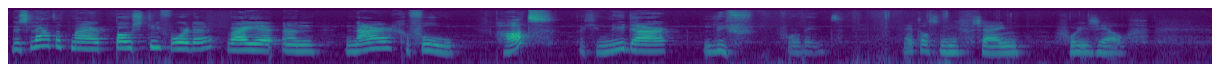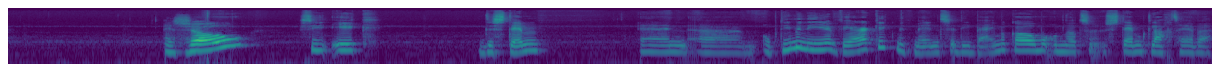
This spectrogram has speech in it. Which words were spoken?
Dus laat het maar positief worden waar je een naar gevoel had, dat je nu daar lief voor bent. Net als lief zijn voor jezelf. En zo zie ik de stem. En ehm, op die manier werk ik met mensen die bij me komen omdat ze een stemklacht hebben.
